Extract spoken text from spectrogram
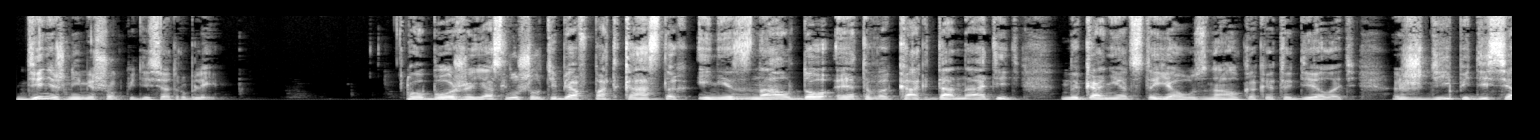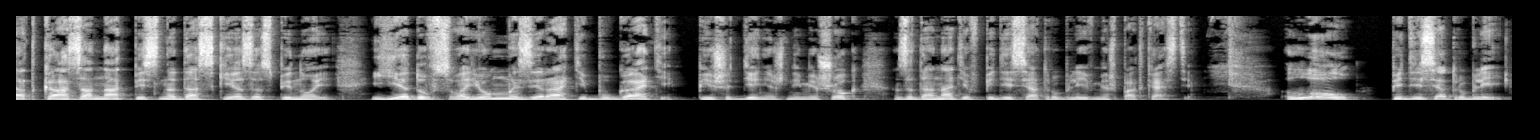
Денежный мешок 50 рублей. О боже, я слушал тебя в подкастах и не знал до этого, как донатить. Наконец-то я узнал, как это делать. Жди 50к за надпись на доске за спиной. Еду в своем Мазерати Бугати, пишет денежный мешок, задонатив 50 рублей в межподкасте. Лол, 50 рублей.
